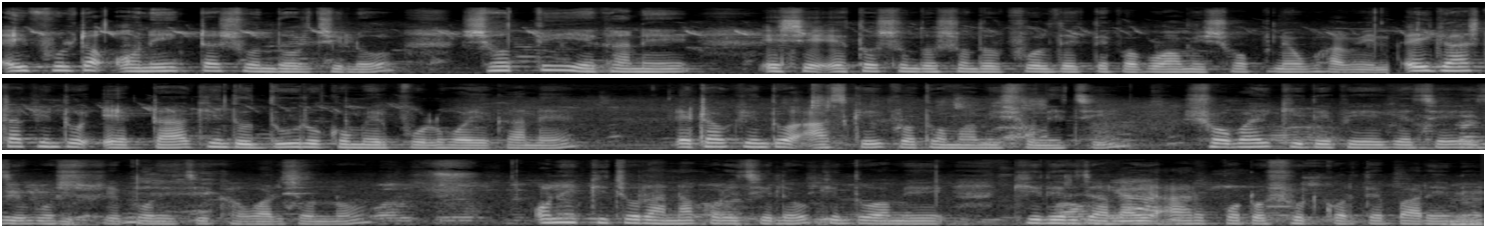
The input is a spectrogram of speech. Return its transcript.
এই ফুলটা অনেকটা সুন্দর ছিল। সত্যি এখানে এসে এত সুন্দর সুন্দর ফুল দেখতে পাবো আমি স্বপ্নেও ভাবিনি। এই গাছটা কিন্তু একটা, কিন্তু দু রকমের ফুল হয় এখানে। এটাও কিন্তু আজকেই প্রথম আমি শুনেছি। সবাই খিদে পেয়ে গেছে এই যে বসে পড়েছি খাওয়ার জন্য। অনেক কিছু রান্না করেছিল, কিন্তু আমি খিদের জ্বালায় আর ফটো শ্যুট করতে পারিনি।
